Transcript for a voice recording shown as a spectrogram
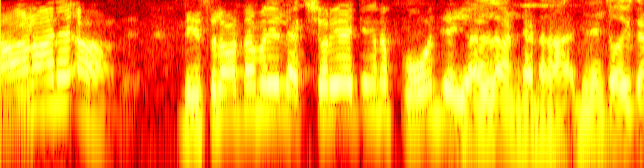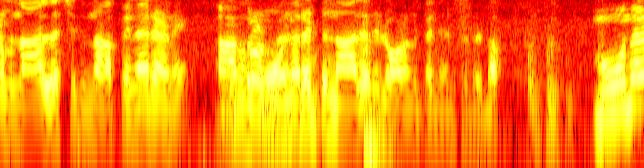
കാണാന് ആ അതെ. ഡീസൽ ഓട്ടോമിൽ ലക്ഷറി ആയിട്ട് ഇങ്ങനെ പോവും ചെയ്യാം. നല്ല വണ്ടി കേട്ടോ ഇതിന് ചോദിക്കണം നാല് ലക്ഷത്തി നാപ്പതിനായിരം ആണ് ആ, അത്രേ ഉള്ളൂ. മൂന്നര ടു നാല് വരെ ലോൺ കിട്ടാൻ ചാൻസ് ഉണ്ട് കേട്ടോ മൂന്നര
